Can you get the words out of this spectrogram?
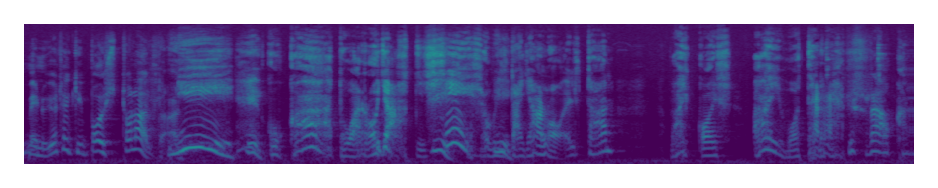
Mennyt jotenkin pois tolaltaan. Niin, kun kaatua rojahti seisovilta jaloiltaan. Vaikka olisi aivotärähdys raukalla.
